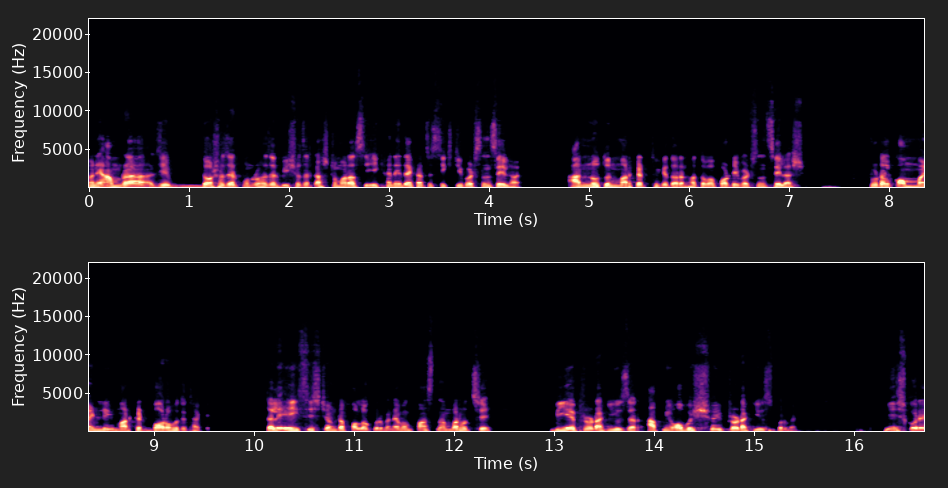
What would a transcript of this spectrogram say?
মানে আমরা যে দশ হাজার, পনেরো হাজার, বিশ হাজার কাস্টমার আছি, এখানে দেখা যাচ্ছে সিক্সটি পার্সেন্ট সেল হয়। আর নতুন মার্কেট থেকে ধরেন হয়তো বা ফর্টি পার্সেন্ট সেল আসে। টোটাল কম্বাইন্ডলি মার্কেট বড় হতে থাকে। তাহলে এই সিস্টেমটা ফলো করবেন এবং পাঁচ নাম্বার হচ্ছে বি এ প্রোডাক্ট ইউজার আপনি অবশ্যই প্রোডাক্ট ইউজ করবেন। বিশেষ করে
